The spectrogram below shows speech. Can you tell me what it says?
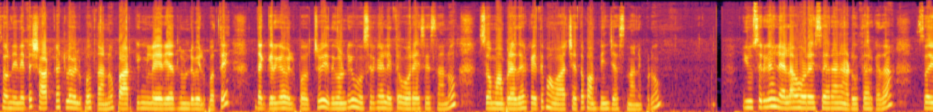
సో నేనైతే షార్ట్ కట్లో వెళ్ళిపోతాను. పార్కింగ్ ఏరియా నుండి వెళ్ళిపోతే దగ్గరగా వెళ్ళిపోవచ్చు. ఇదిగోండి ఉసిరికాయలు అయితే ఓరేసేసాను. సో మా బ్రదర్కి అయితే మా వారి చేత పంపించేస్తున్నాను ఇప్పుడు. ఈ ఉసిరికాయలు ఎలా ఓరేసారని అడుగుతారు కదా. సో ఈ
